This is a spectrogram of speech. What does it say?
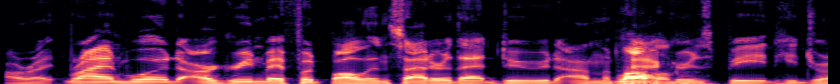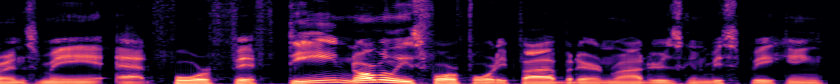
All right. Ryan Wood, our Green Bay football insider, that dude on the Love him. Packers beat. He joins me at 4:15. Normally he's 4:45, but Aaron Rodgers is going to be speaking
